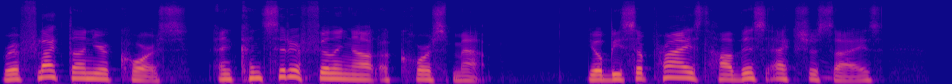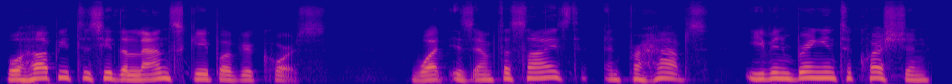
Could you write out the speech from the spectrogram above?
reflect on your course and consider filling out a course map. You'll be surprised how this exercise will help you to see the landscape of your course, what is emphasized, and perhaps even bring into question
